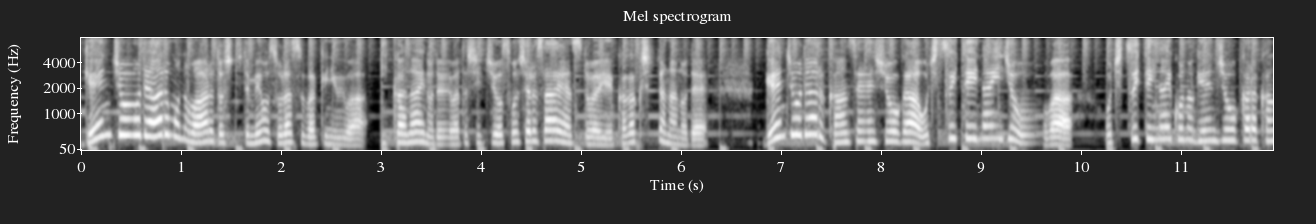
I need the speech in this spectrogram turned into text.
現状であるものはあるとして目をそらすわけにはいかないので私一応ソーシャルサイエンスとはいえ科学者なので現状である感染症が落ち着いていない以上は落ち着いていないこの現状から考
